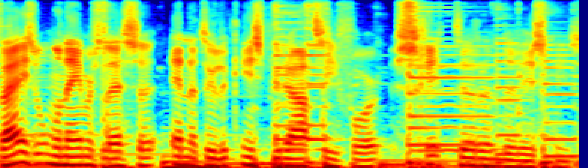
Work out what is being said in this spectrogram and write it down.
wijze ondernemerslessen en natuurlijk inspiratie voor schitterende whiskies.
